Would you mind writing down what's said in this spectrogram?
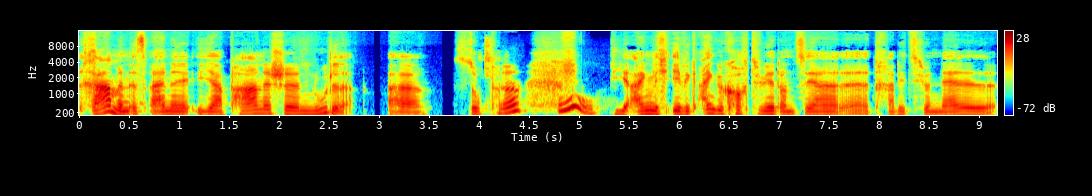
Ramen ist eine japanische Nudelsuppe, äh, uh. die eigentlich ewig eingekocht wird und sehr äh, traditionell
